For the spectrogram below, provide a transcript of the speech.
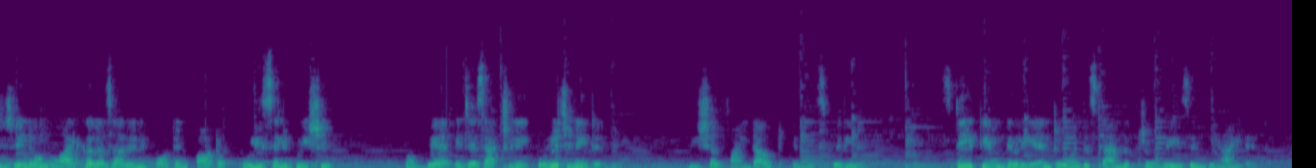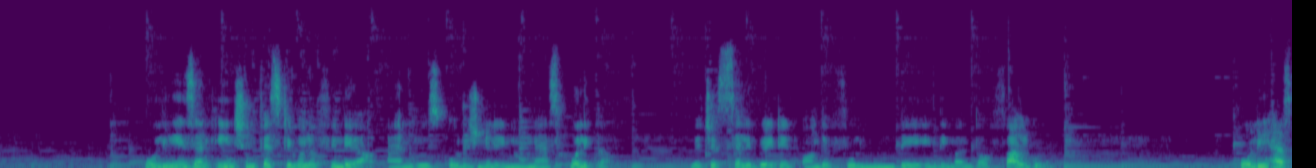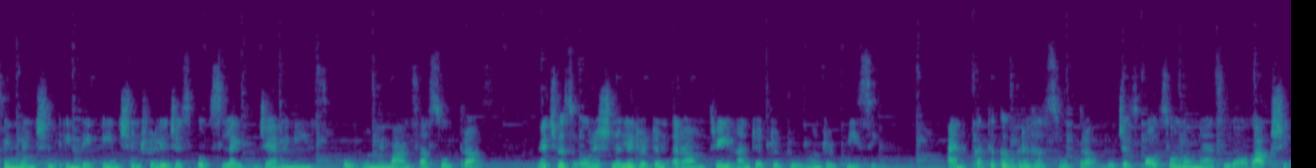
Did you know why colors are an important part of Holi celebration? From where it is actually originated? We shall find out in this video. Stay tuned till the end to understand the true reason behind it. Holi is an ancient festival of India and was originally known as Holika, which is celebrated on the full moon day in the month of Falgun. Holi has been mentioned in the ancient religious books like Jaimini's Purvamimamsa Sutras, which was originally written around 300 to 200 BC, and Kataka Griha Sutra, which is also known as Laugakshi.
